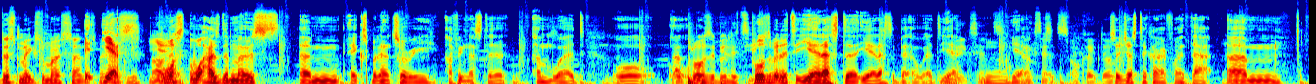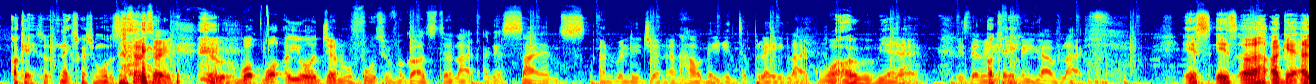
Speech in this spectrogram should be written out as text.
this makes the most sense. I- yes. Yeah. What's, what has the most um, explanatory? I think that's the um, word or, That plausibility. plausibility. Yeah, that's the yeah, that's the better word. Yeah. Makes sense. Yeah. Yeah. Makes sense. Okay, dope. So just to clarify that. Mm. Um, okay. So next question. What was that? so sorry. So what what are your general thoughts with regards to like I guess science and religion and how they interplay? Like what? Oh yeah. Is there anything Okay. that you have like? It's it's uh okay. uh,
